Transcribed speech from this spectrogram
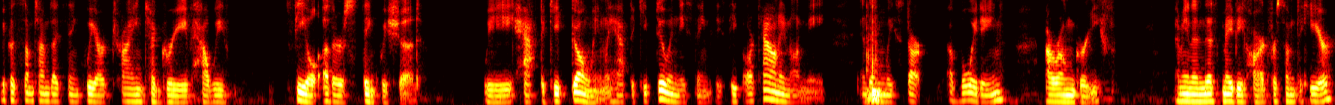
Because sometimes I think we are trying to grieve how we feel others think we should. We have to keep going. We have to keep doing these things. These people are counting on me. And then we start avoiding our own grief. I mean, and this may be hard for some to hear.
